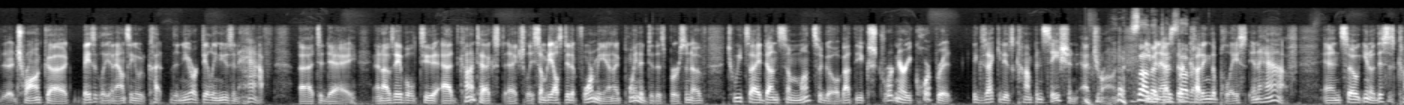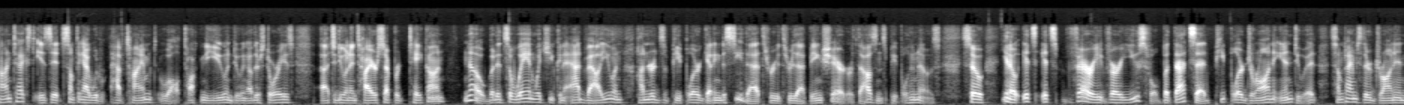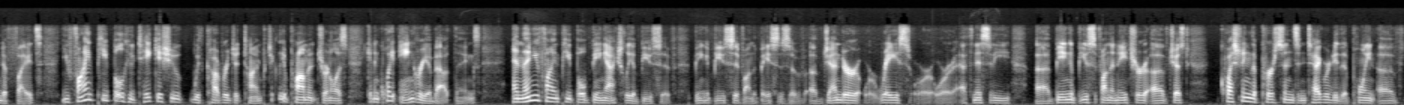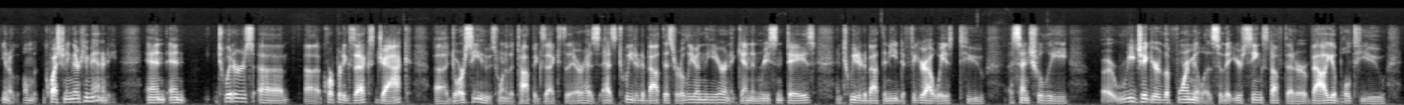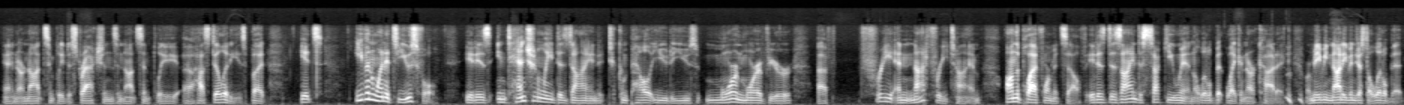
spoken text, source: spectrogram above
uh, uh, basically announcing it would cut the New York Daily News in half uh, today. And I was able to add context. Actually, somebody else did it for me, and I pointed to this person of tweets I had done some months ago about the extraordinary corporate executives' compensation at Tronc, even that, as they're cutting the place in half. And so, you know, this is context. Is it something I would have time to, while talking to you and doing other stories uh, to do an entire separate take on? No, but it's a way in which you can add value, and hundreds of people are getting to see that through through that being shared, or thousands of people, who knows? So you know, it's it's very very useful. But that said, people are drawn into it. Sometimes they're drawn into fights. You find people who take issue with coverage at times, particularly a prominent journalist, getting quite angry about things. And then you find people being actually abusive, being abusive on the basis of, of gender or race or, or ethnicity, uh, being abusive on the nature of just questioning the person's integrity to the point of you know um, questioning their humanity and and Twitter's uh, uh, corporate execs, Jack uh, Dorsey, who's one of the top execs there, has has tweeted about this earlier in the year and again in recent days, and tweeted about the need to figure out ways to essentially uh, rejigger the formulas so that you're seeing stuff that are valuable to you and are not simply distractions and not simply uh, hostilities. But it's even when it's useful, it is intentionally designed to compel you to use more and more of your uh, free and not free time on the platform itself. It is designed to suck you in a little bit like a narcotic, or maybe not even just a little bit.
